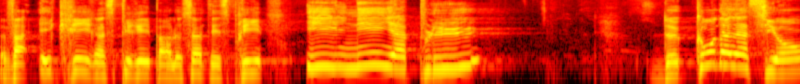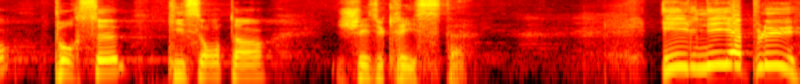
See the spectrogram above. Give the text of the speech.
va écrire, inspiré par le Saint-Esprit. Il n'y a plus de condamnation pour ceux qui sont en Jésus-Christ. Il n'y a plus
